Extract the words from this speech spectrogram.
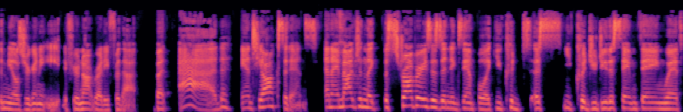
the meals you're going to eat if you're not ready for that, but add antioxidants. And I imagine like the strawberries is an example. Like you could, uh, you could you do the same thing with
